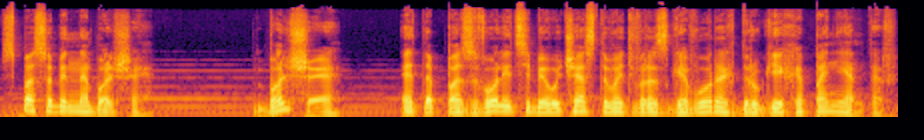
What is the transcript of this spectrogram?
способен на большее. Большее – это позволить себе участвовать в разговорах других оппонентов,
